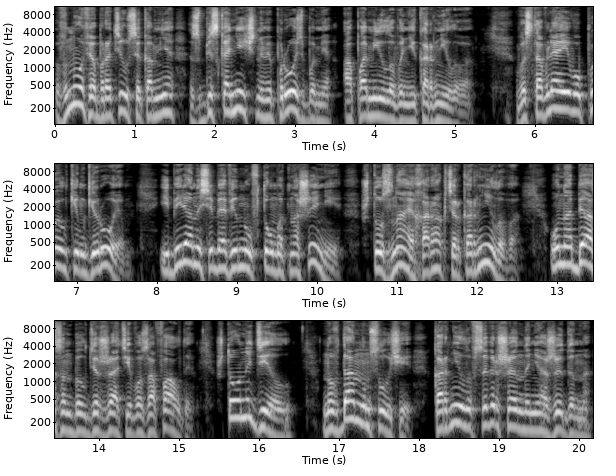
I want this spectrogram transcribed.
вновь обратился ко мне с бесконечными просьбами о помиловании Корнилова, выставляя его пылким героем и беря на себя вину в том отношении, что, зная характер Корнилова, он обязан был держать его за фалды, что он и делал, но в данном случае Корнилов совершенно неожиданно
